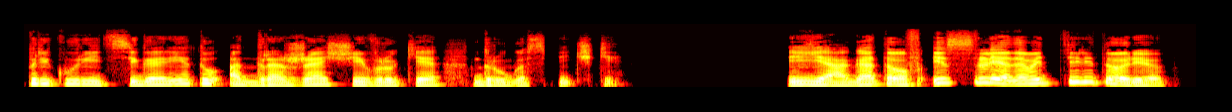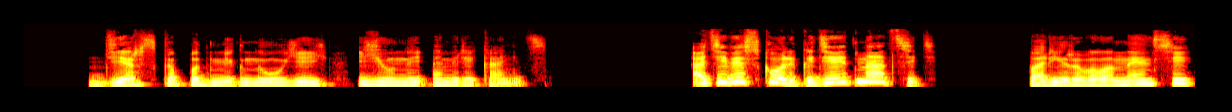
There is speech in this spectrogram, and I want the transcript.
прикурить сигарету от дрожащей в руке друга спички. Я готов исследовать территорию, дерзко подмигнул ей юный американец. А тебе сколько? Девятнадцать? парировала Нэнси,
